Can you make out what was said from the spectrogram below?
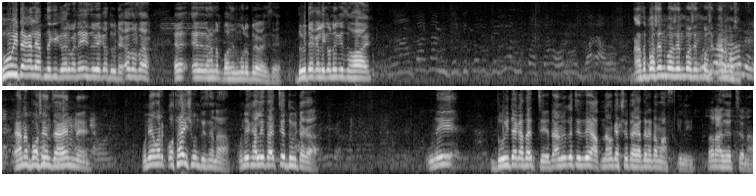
দুই টাকা আপনি কি করবেন? এই যে একা দুই টাকা। আচ্ছা আচ্ছা। দেখেন বসেন মুরব্বীরা রয়েছে। দুই টাকা কোনো কিছু হয়? না বাজান দুটি করে দিলে আমি কথা হলো বাড়াও আচ্ছা বসেন বসেন বসেন বসেন। বসেন। এখানে বসেন যায়েন নে। উনি আমার কথাই শুনতেছে না। উনি খালি চাচ্ছে দুই টাকা। উনি দুই টাকা থাকছে তা আমি বলছি যে আপনি আমাকে একশো টাকা দেন একটা মাছ কিনি। তো রাজি হচ্ছে না।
